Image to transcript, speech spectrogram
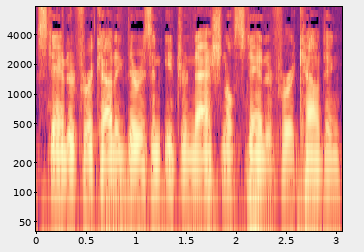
standard for accounting. There is an international standard for accounting.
